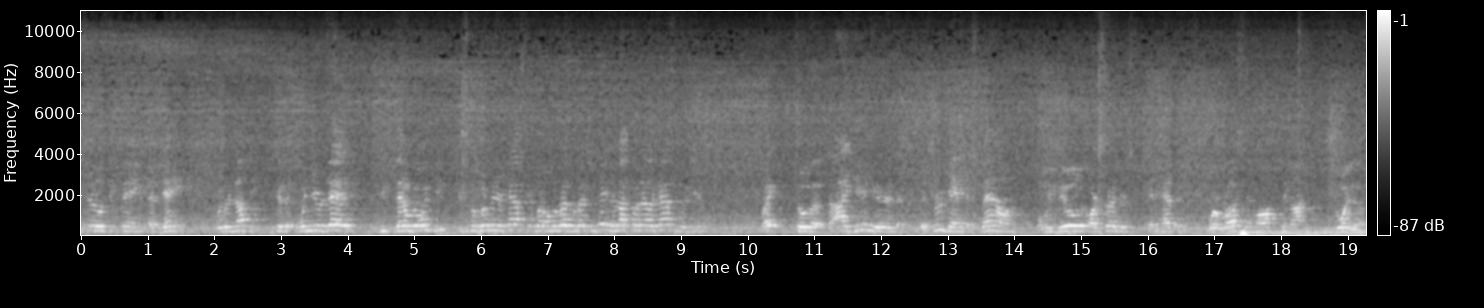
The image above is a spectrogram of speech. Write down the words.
materialistic things as gain, for they're nothing. Because when you're dead, you, they don't go with you. You can put them in your casket, but on the resurrection day, they're not coming out of the casket with you, right? So the, the idea here is that the true gain is found when we build our treasures in heaven, where rust and moth cannot destroy them.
